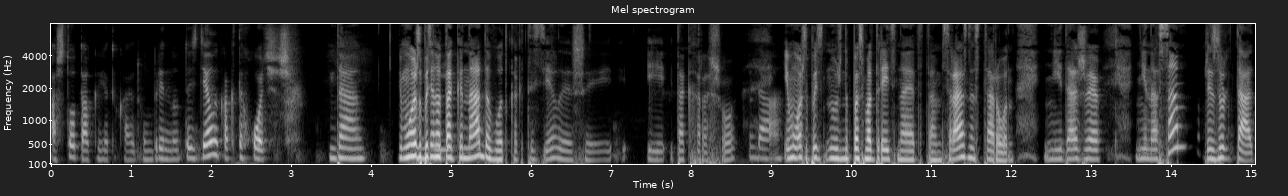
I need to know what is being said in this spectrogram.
а что так? И я такая думаю, блин, ну ты сделай, как ты хочешь. Да. И может быть, и... оно так и надо, вот как ты сделаешь, и, и, и так хорошо. Да. И может быть, нужно посмотреть на это там с разных сторон. Не даже не на сам результат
